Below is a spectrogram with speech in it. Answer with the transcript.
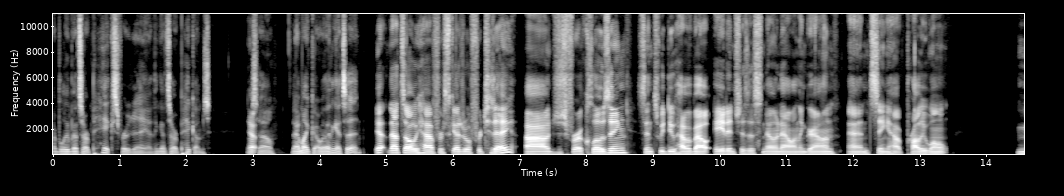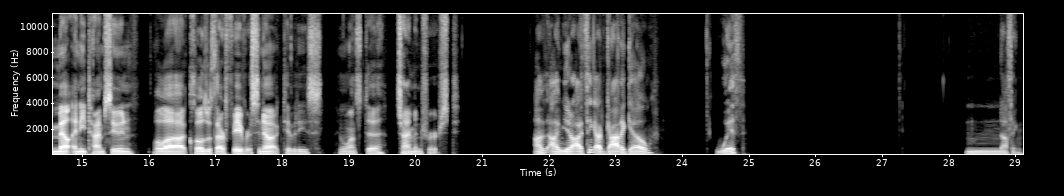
I believe that's our picks for today. I think that's our pickums. Yep. So that might go. I think that's it. Yeah, that's all we have for schedule for today. Uh, just for a closing, since we do have about eight inches of snow now on the ground, and seeing how it probably won't melt anytime soon, we'll uh, close with our favorite snow activities. Who wants to chime in first? I'm, I'm, you know, I think I've got to go with nothing.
